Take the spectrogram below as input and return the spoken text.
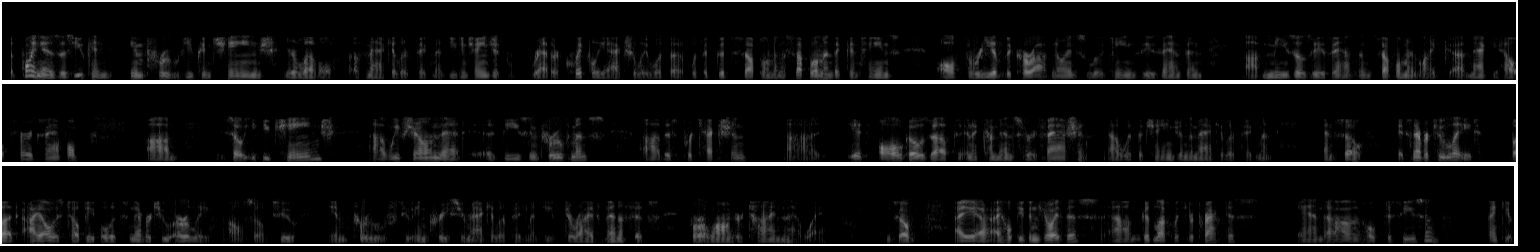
The point is, is you can improve, you can change your level of macular pigment. You can change it rather quickly, actually, with a with a good supplement, a supplement that contains all three of the carotenoids: lutein, zeaxanthin, uh, mesozeaxanthin. Supplement like uh, MacuHealth, for example. Um, so if you change, uh, we've shown that uh, these improvements uh, this protection, uh, it all goes up in a commensurate fashion uh, with the change in the macular pigment. And so it's never too late, but I always tell people it's never too early also to improve, to increase your macular pigment. You derive benefits for a longer time that way. And so I, uh, I hope you've enjoyed this. Um, good luck with your practice, and I hope to see you soon. Thank you.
